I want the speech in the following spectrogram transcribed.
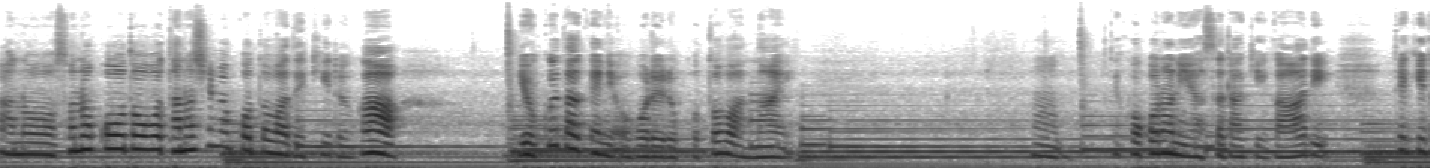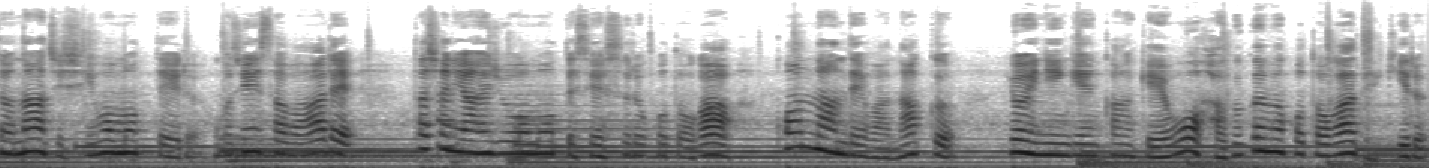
あのその行動を楽しむことはできるが欲だけに溺れることはない、うん、で心に安らぎがあり適度な自信を持っている。個人差はあれ他者に愛情を持って接することが困難ではなく良い人間関係を育むことができる。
